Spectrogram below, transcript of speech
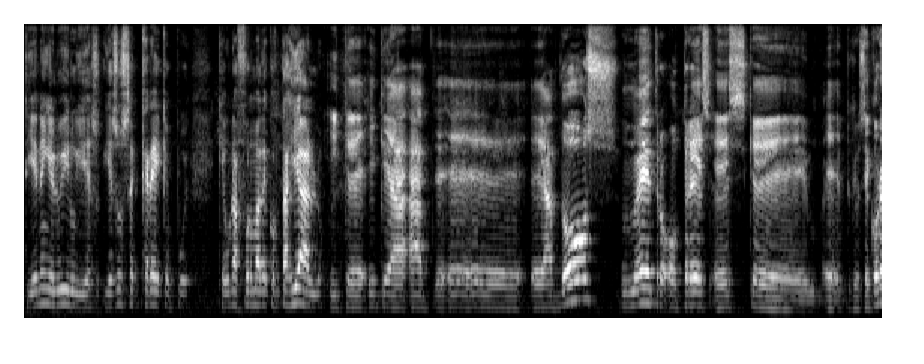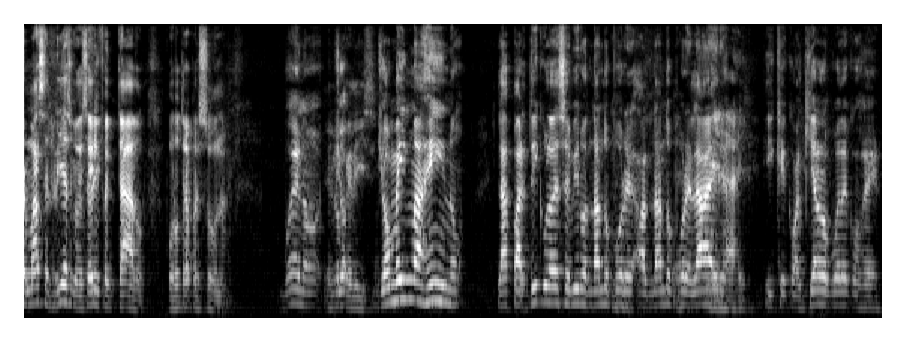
tienen el virus y eso, y eso se cree que, pues, que es una forma de contagiarlo. Y que, y que a, eh, eh, a, dos metros o tres es que, se corre más el riesgo de ser infectado por otra persona. Bueno, yo, yo me imagino las partículas de ese virus andando por el, andando por el aire, y que cualquiera lo puede coger.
